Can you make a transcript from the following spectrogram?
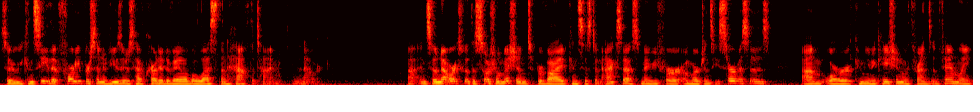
So we can see that 40% of users have credit available less than half the time in the network. Uh, and so networks with a social mission to provide consistent access, maybe for emergency services um, or communication with friends and family,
